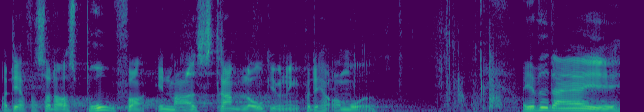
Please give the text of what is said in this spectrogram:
og derfor så er der også brug for en meget stram lovgivning på det her område. Og jeg ved, der er øh,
